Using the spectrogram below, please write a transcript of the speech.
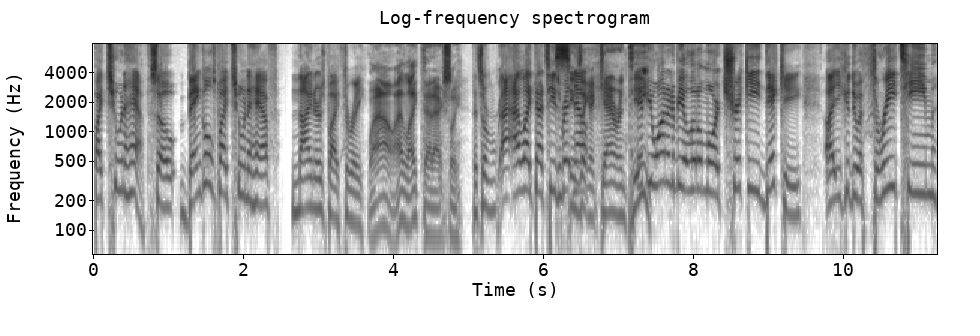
by two and a half. So Bengals by two and a half, Niners by three. wow, I like that actually. That's a I I like that teaser right Seems now. like a guarantee. If you wanted to be a little more tricky dicky, uh, you could do a three team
